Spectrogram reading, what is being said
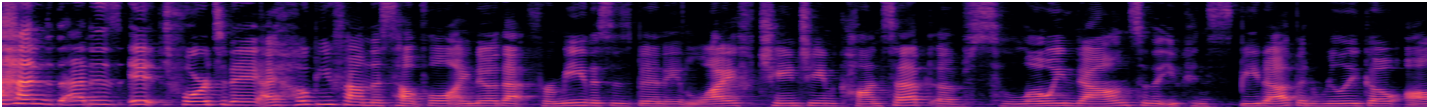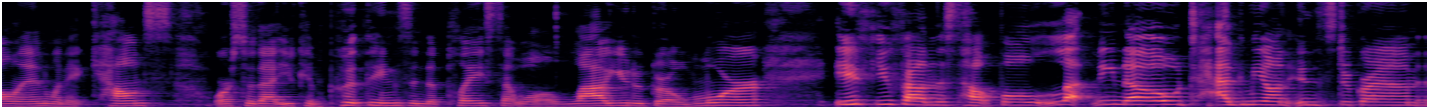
And that is it for today. I hope you found this helpful. I know that for me, this has been a life changing concept of slowing down so that you can speed up and really go all in when it counts, or so that you can put things into place that will allow you to grow more if you found this helpful, let me know. Tag me on Instagram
